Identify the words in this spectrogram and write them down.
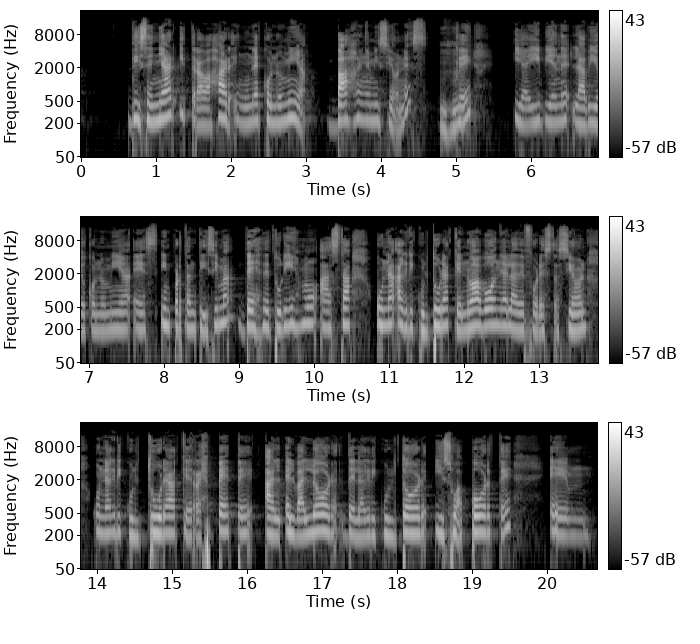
diseñar y trabajar en una economía baja en emisiones, y ahí viene la bioeconomía, es importantísima, desde turismo hasta una agricultura que no abone a la deforestación, una agricultura que respete el valor del agricultor y su aporte. Em,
